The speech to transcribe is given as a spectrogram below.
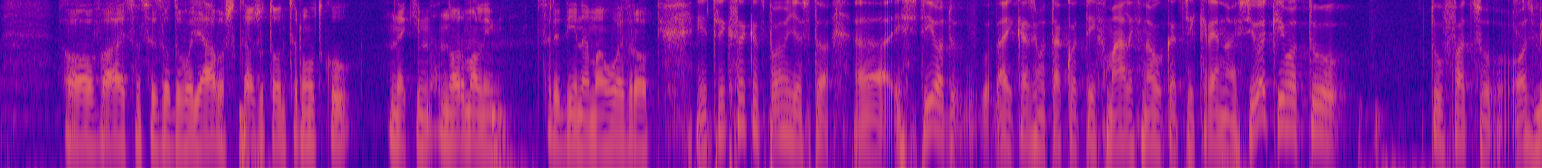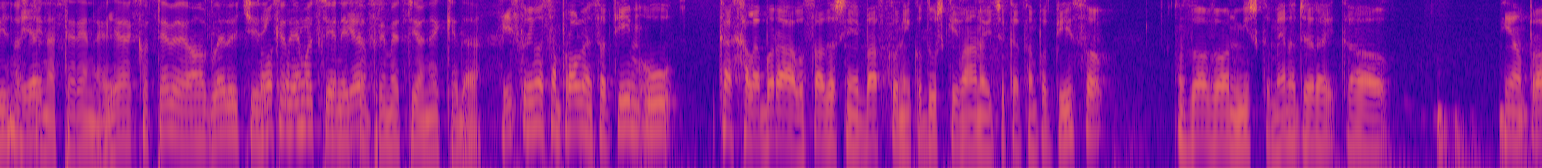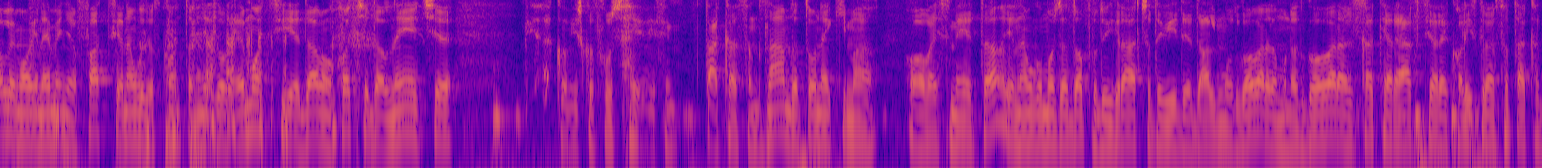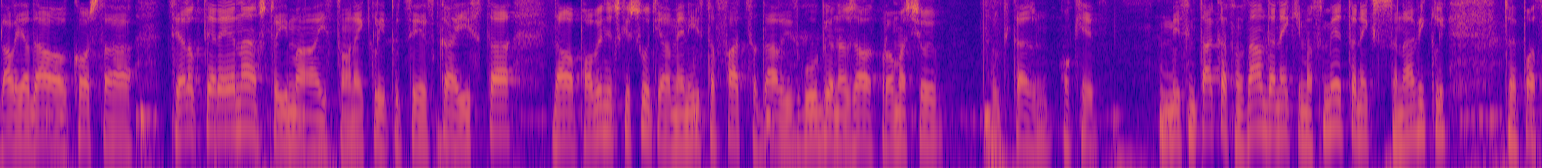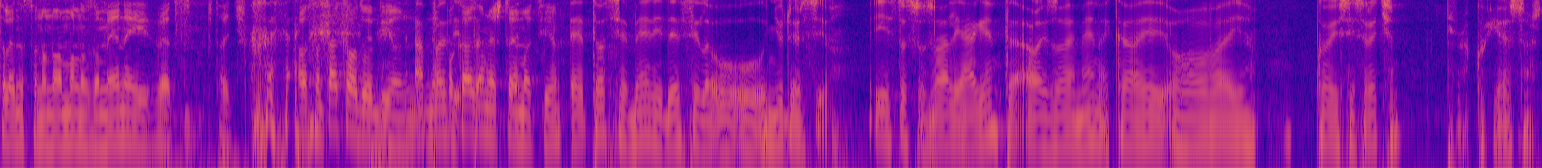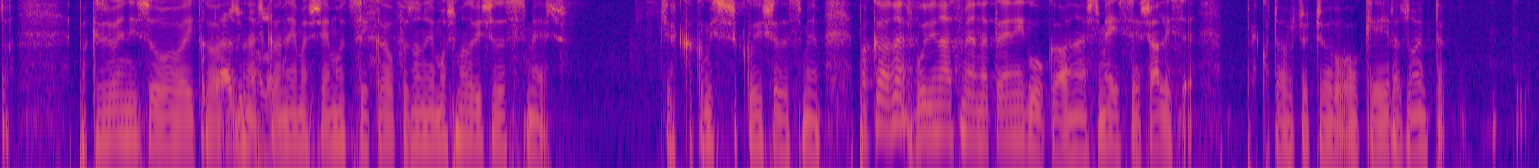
ovaj, sam se zadovoljavao, što kažu u tom trenutku, nekim normalnim sredinama u Evropi. I ček sad kad spominjaš to, uh, jesi ti od, aj kažemo tako, od tih malih nogu kad si krenuo, jesi uvek imao tu tu facu ozbiljnosti yes. na terenu. Jer ja kod tebe, ono, gledajući, to nikad emocije nisam yes. primetio neke da... Iskreno imao sam problem sa tim u KH Laboralu, sadašnji Baskoni kod Duške Ivanovića kad sam potpisao, zove on Miška menadžera i kao imam problem, ovaj ne menja faci, ja ne mogu da skontam njegove emocije, da li on hoće, da li neće. Ja rekao, Miško, slušaj, mislim, takav sam, znam da to nekima ovaj smeta, jer ne mogu možda da dopru do igrača da vide da li mu odgovara, da mu ne odgovara, kakva je reakcija, rekao, ali iskreno sam taka, da li ja dao koš sa cijelog terena, što ima isto onaj klip u CSKA ista, dao pobednički šut, ja meni ista faca, da li izgubio, nažalost, promašio, da ti kažem, ok, mislim takav sam, znam da nekima smeta, neki su se navikli, to je postalo jednostavno normalno za mene i eto, šta ću. Ali sam takav da je bio, ne pazi, pokazam nešto emocije. E, to se meni desilo u, u New Jersey-u. Isto su zvali agenta, ali zove mene kao, ej, ovaj, koji si srećan? Ako jesam, što? Pa kaže, oni nisu, ovaj, kao, znaš, kao, nemaš emocije, kao, fazonu, možeš malo više da se smeješ. Kako misliš ako više da smem? Pa kao, znaš, budi nasmejan na treningu, kao, znaš, smej se, šali se. Preko dobro, čuču, ok, razumem, tako,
